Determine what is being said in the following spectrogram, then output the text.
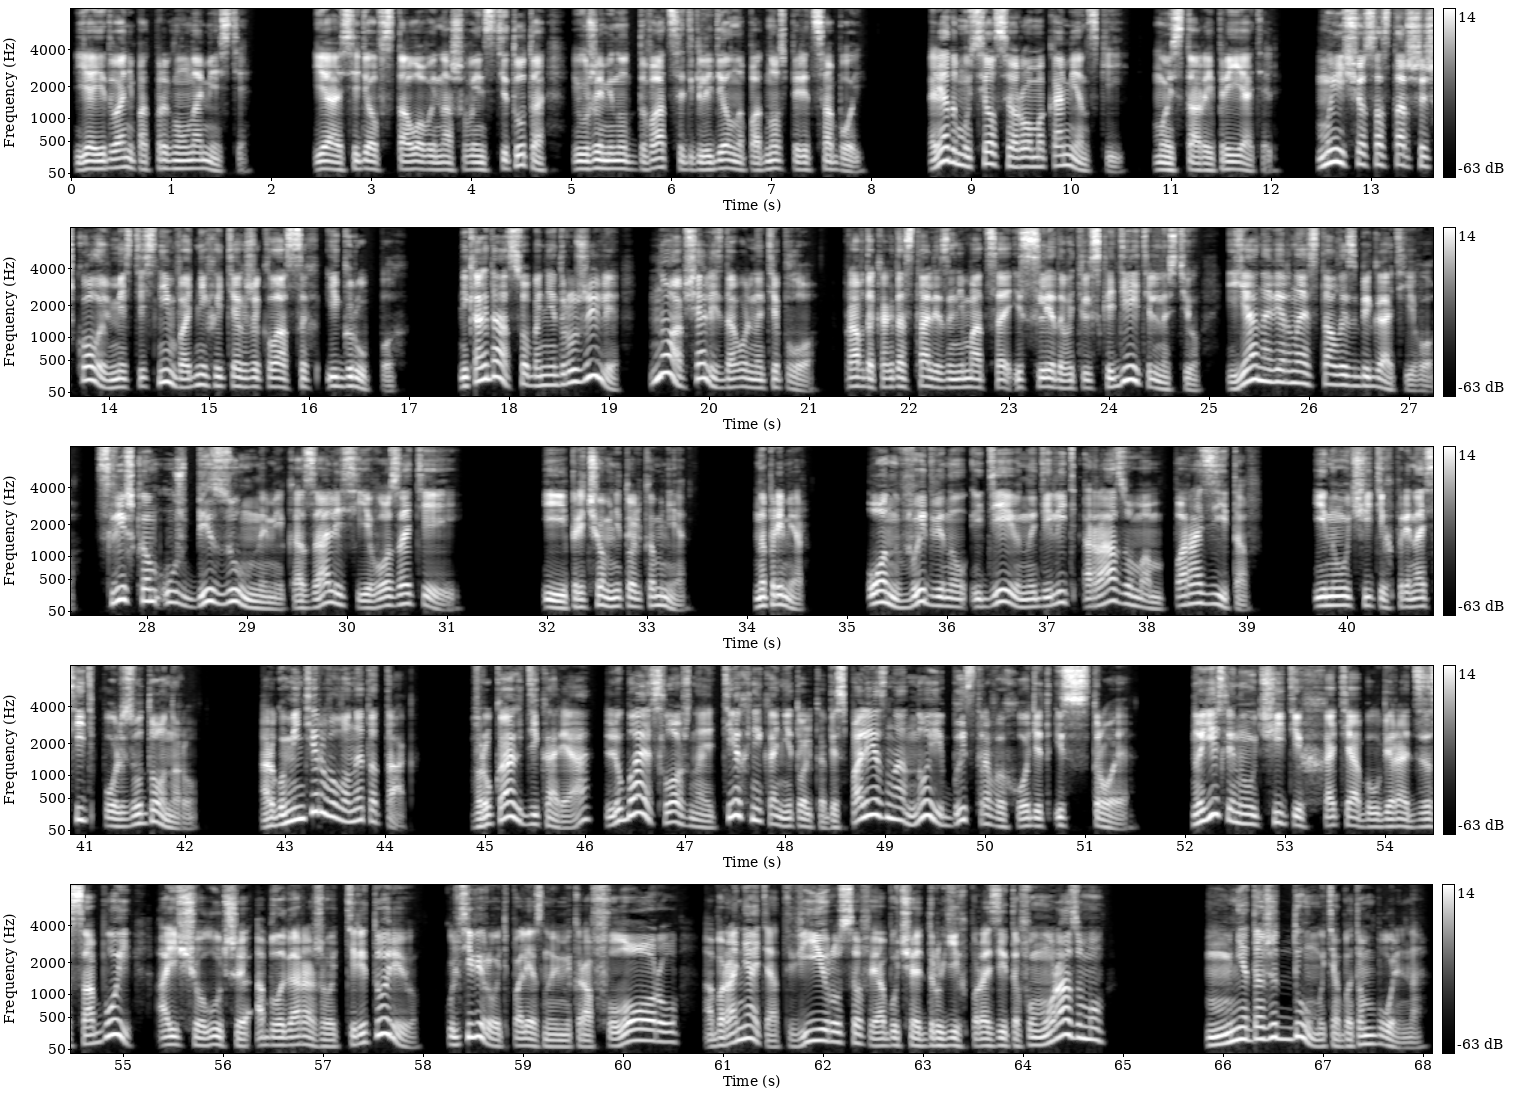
Я едва не подпрыгнул на месте. Я сидел в столовой нашего института и уже минут двадцать глядел на поднос перед собой. Рядом уселся Рома Каменский, мой старый приятель. Мы еще со старшей школы вместе с ним в одних и тех же классах и группах. Никогда особо не дружили, но общались довольно тепло. Правда, когда стали заниматься исследовательской деятельностью, я, наверное, стал избегать его. Слишком уж безумными казались его затеи. И причем не только мне. Например, он выдвинул идею наделить разумом паразитов и научить их приносить пользу донору. Аргументировал он это так. В руках дикаря любая сложная техника не только бесполезна, но и быстро выходит из строя. Но если научить их хотя бы убирать за собой, а еще лучше облагораживать территорию, культивировать полезную микрофлору, оборонять от вирусов и обучать других паразитов уму-разуму, мне даже думать об этом больно.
